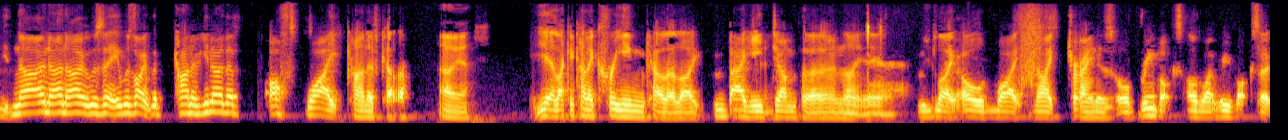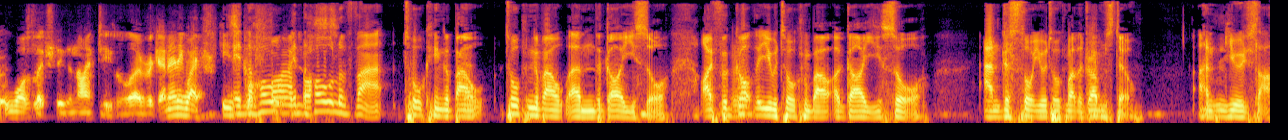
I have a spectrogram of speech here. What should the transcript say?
No, no, no. It was it was like the kind of you know the off-white kind of color. Oh yeah. yeah, like a kind of cream color, like baggy jumper and like yeah, like old white Nike trainers or Reeboks, old white Reeboks. So it was literally the nineties all over again. Anyway, he's in the whole in the whole of that talking about talking about um, the guy you saw. I forgot that you were talking about a guy you saw, and just thought you were talking about the Drumm still. And you were just like,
